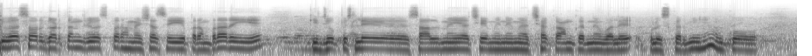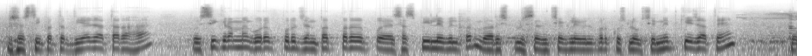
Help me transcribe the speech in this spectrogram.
दिवस और गणतंत्र दिवस पर हमेशा से ये परंपरा रही है कि जो पिछले साल में या छः महीने में अच्छा काम करने वाले पुलिसकर्मी हैं, उनको प्रशस्ति पत्र दिया जाता रहा है। तो इसी क्रम में गोरखपुर जनपद पर एसएसपी लेवल पर वरिष्ठ पुलिस अधीक्षक लेवल पर कुछ लोग चिन्हित किए जाते हैं। तो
